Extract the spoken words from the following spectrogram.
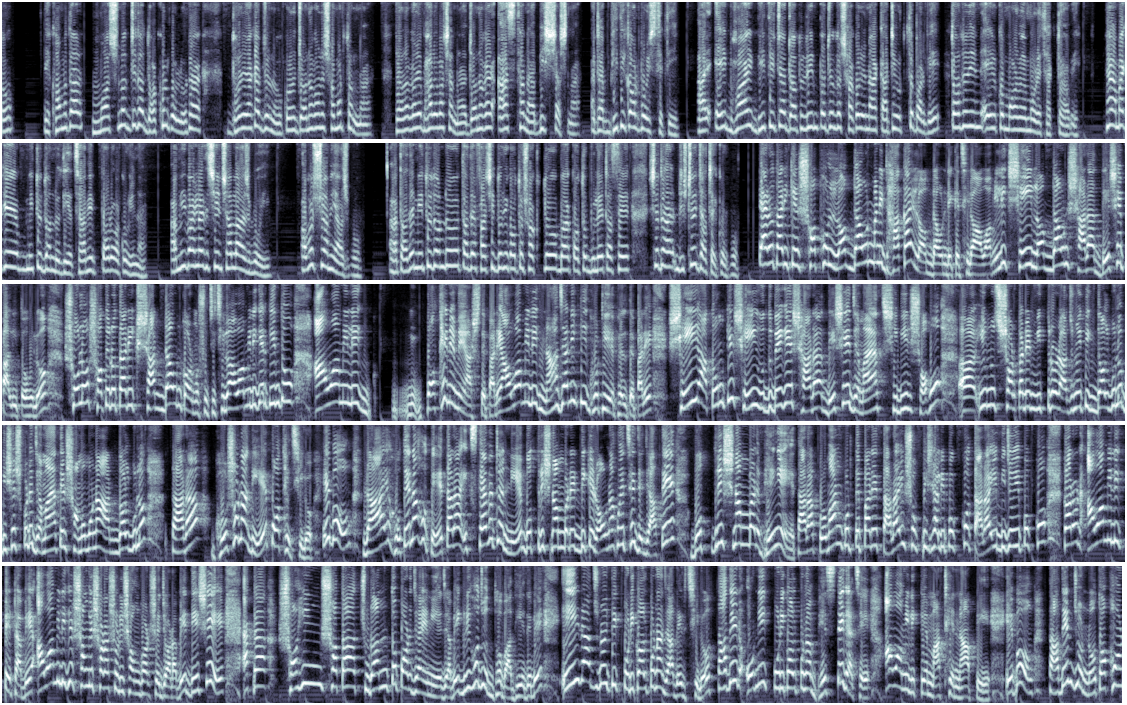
এই ক্ষমতার মসনদ যেটা দখল করল, ওটা ধরে রাখার জন্য কোনো জনগণের সমর্থন না, জনগণের ভালোবাসা না, জনগণের আস্থা না, বিশ্বাস না, একটা ভীতিকর পরিস্থিতি। আর এই ভয় ভীতিটা যতদিন পর্যন্ত সাগরে না কাটিয়ে উঠতে পারবে, ততদিন এরকম মর্মে মরে থাকতে হবে। হ্যাঁ আমাকে মৃত্যুদণ্ড দিয়েছে, আমি পরোয়া করি না। আমি বাংলাদেশে ইনশাল্লাহ আসবই। অবশ্যই আমি আসব। আর তাদের মৃত্যুদণ্ড, তাদের ফাঁসির দড়ি কত শক্ত বা কত বুলেট আছে, সেটা নিশ্চয়ই যাচাই করব। তেরো তারিখের সফল লকডাউন মানে ঢাকায় লকডাউন ডেকেছিল আওয়ামী লীগ, সেই লকডাউন সারা দেশে পালিত হলো। ষোলো, সতেরো তারিখ শাটডাউন কর্মসূচি ছিল আওয়ামী লীগের, কিন্তু আওয়ামী লীগ পথে নেমে আসতে পারে, আওয়ামী লীগ না জানি কি ঘটিয়ে ফেলতে পারে, সেই আতঙ্কে, সেই উদ্বেগে সারা দেশে জামায়াত শিবির সহ ইউনুস সরকারের মিত্র রাজনৈতিক দলগুলো, বিশেষ করে জামায়াতের সমমনা আট দলগুলো, তারা ঘোষণা দিয়ে পথে ছিল এবং রায় হতে না হতে তারা এক্সক্যাভেটর নিয়ে বত্রিশ নম্বরের দিকে রওনা হয়েছে যে যাতে বত্রিশ নম্বর ভেঙে তারা প্রমাণ করতে পারে তারাই শক্তিশালী পক্ষ, তারাই বিজয়ী পক্ষ, কারণ আওয়ামী লীগ পেটাবে, আওয়ামী লীগের সঙ্গে সরাসরি সংঘর্ষে জড়াবে, দেশে একটা সহিংসতা চূড়ান্ত পর্যায়ে নিয়ে যাবে, গৃহযুদ্ধ বাঁধিয়ে দেবে। এই রাজনৈতিক পরিকল্পনা যাদের ছিল, তাদের অনেক পরিকল্পনা ভেস্তে গেছে আওয়ামী লীগকে মাঠে না পেয়ে এবং তাদের জন্য তখন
